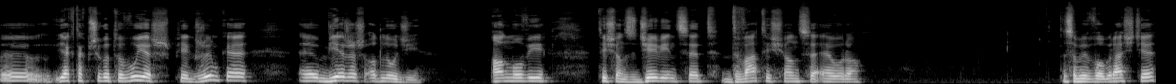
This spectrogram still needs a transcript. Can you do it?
e, jak tak przygotowujesz pielgrzymkę, e, bierzesz od ludzi? A on mówi 1900, 2000 euro. To sobie wyobraźcie,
